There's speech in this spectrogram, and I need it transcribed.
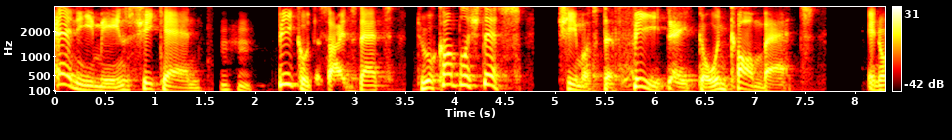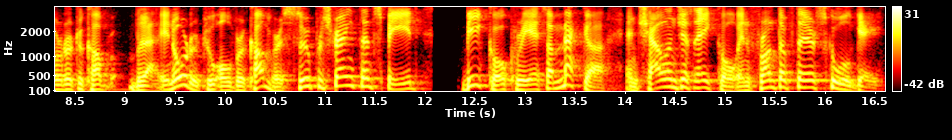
any means she can. hmm B-ko decides that to accomplish this, she must defeat A-ko in combat. In order to com- in order to overcome her super strength and speed, B-ko creates a mecha and challenges A-ko in front of their school gate.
